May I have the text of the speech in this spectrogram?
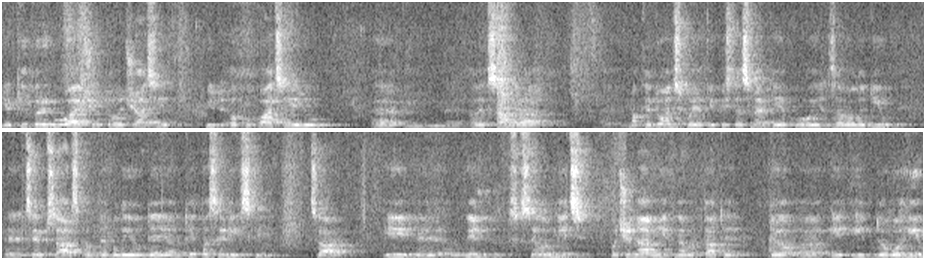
які, перебуваючи в того часі під окупацією е, е, Олександра Македонського, який після смерті якого заволодів е, цим царством, де були іудеї Антипа Сирійський цар. І е, він силоміць починав їх навертати до, е, і, і до богів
